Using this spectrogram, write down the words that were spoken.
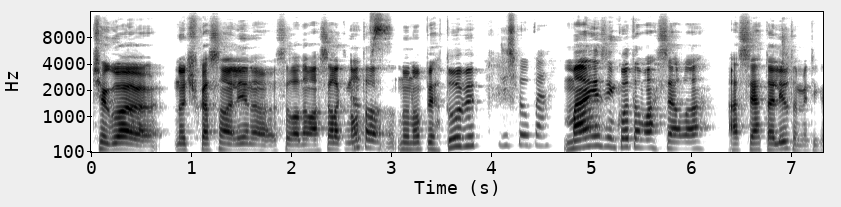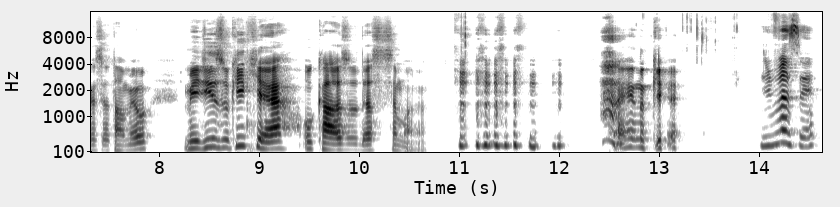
Chegou a notificação ali no celular da Marcela que não tá no Não Perturbe. Desculpa. Mas enquanto a Marcela acerta ali, eu também tenho que acertar o meu, me diz o que, que é o caso dessa semana. Aí no quê? De você.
